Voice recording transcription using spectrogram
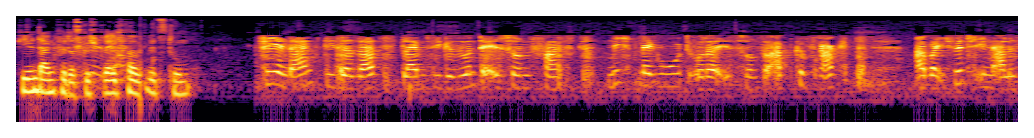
Vielen Dank für das Vielen Gespräch, Dank. Frau Witztum. Vielen Dank. Dieser Satz, bleiben Sie gesund, der ist schon fast nicht mehr gut oder ist schon so abgewrackt. Aber ich wünsche Ihnen alles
